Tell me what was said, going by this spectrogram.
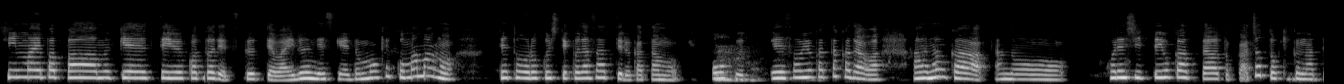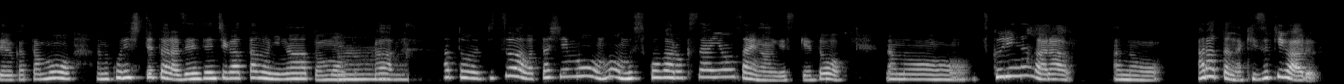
新米パパ向けっていうことで作ってはいるんですけれども、結構ママので登録してくださってる方も多くって、そういう方からは、あ、なんか、あの、これ知ってよかったとか、ちょっと大きくなってる方も、あのこれ知ってたら全然違ったのになと思うとか、あと、実は私ももう息子が6歳、4歳なんですけど、あの作りながら、あの新たな気づきがある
